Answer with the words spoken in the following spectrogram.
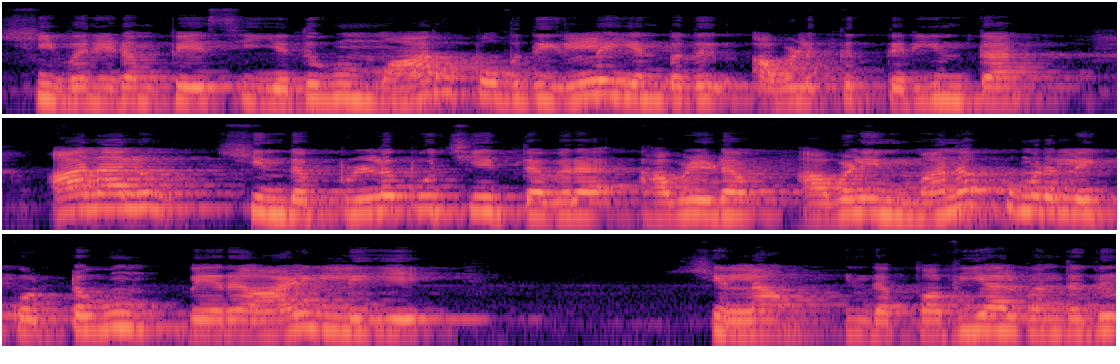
இவனிடம் பேசி எதுவும் மாறப்போவது இல்லை என்பது அவளுக்கு தெரியும் தான். ஆனாலும் இந்த புள்ளப்பூச்சியை தவிர அவளிடம் அவளின் மனக்குமுறலை கொட்டவும் வேறு ஆள் இல்லையே. எல்லாம் இந்த பவியால் வந்தது.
